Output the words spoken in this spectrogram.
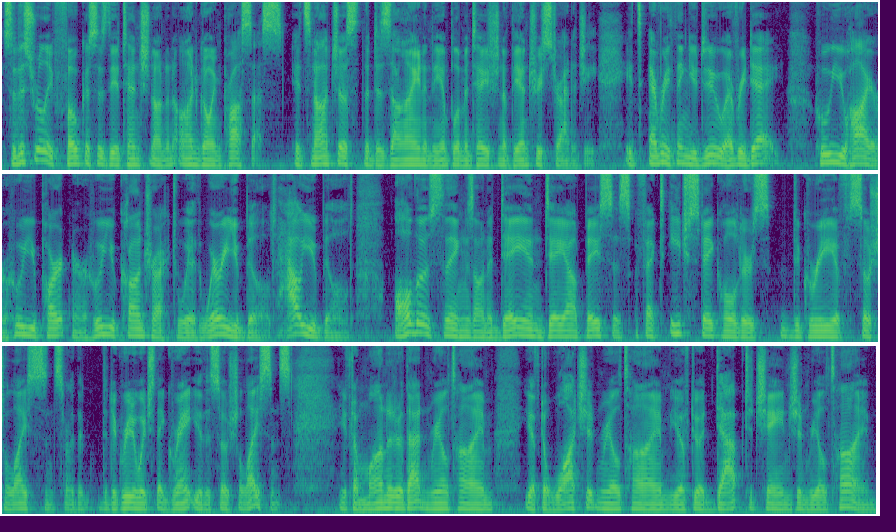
So this really focuses the attention on an ongoing process. It's not just the design and the implementation of the entry strategy. It's everything you do every day. Who you hire, who you partner, who you contract with, where you build, how you build. All those things on a day in, day out basis affect each stakeholder's degree of social license or the, the, degree to which they grant you the social license. You have to monitor that in real time. You have to watch it in real time. You have to adapt to change in real time.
